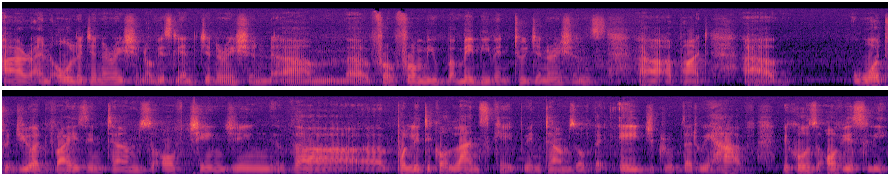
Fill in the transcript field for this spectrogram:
are an older generation, obviously, a generation um, uh, from, from you, maybe even two generations uh, apart. Uh, what would you advise in terms of changing the political landscape in terms of the age group that we have? Because obviously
